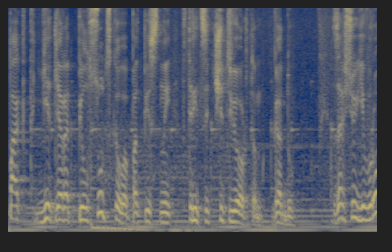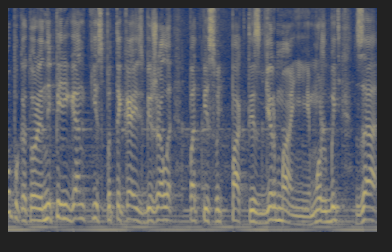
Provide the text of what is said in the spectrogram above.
пакт Гитлера-Пилсудского, подписанный в 1934 году. За всю Европу, которая на перегонки, спотыкаясь, бежала подписывать пакты с Германией. Может быть, за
